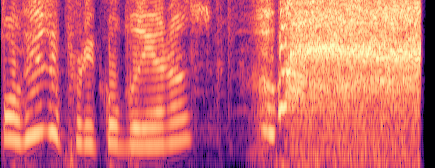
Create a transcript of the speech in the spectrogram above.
Oh, these are pretty cool bananas. Ah!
